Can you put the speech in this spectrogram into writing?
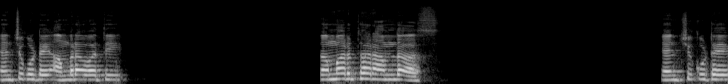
यांची कुठे? अमरावती. समर्थ रामदास. यांची कुठे?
